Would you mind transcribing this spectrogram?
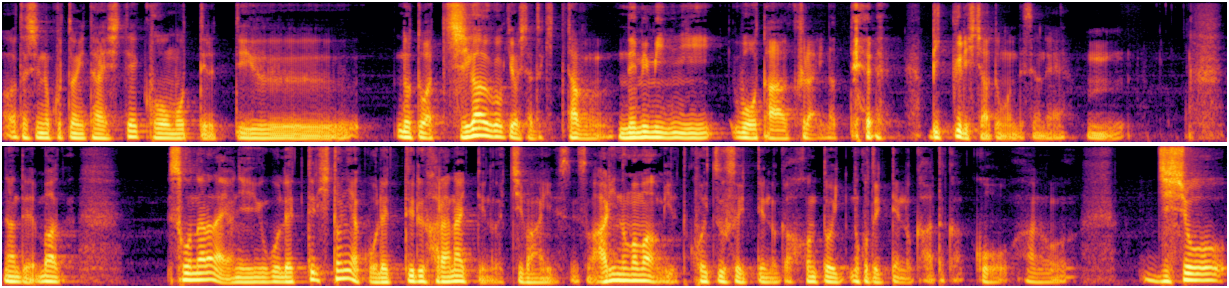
私のことに対してこう思ってるっていうのとは違う動きをした時って多分寝耳にウォーターくらいになって びっくりしちゃうと思うんですよね。うんなんで、まあ、そうならないようにこうレッテル人にはこうレッテル貼らないっていうのが一番いいですねそのありのままを見るとこいつ嘘言ってんのか本当のこと言ってんのかとかこうあの事象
